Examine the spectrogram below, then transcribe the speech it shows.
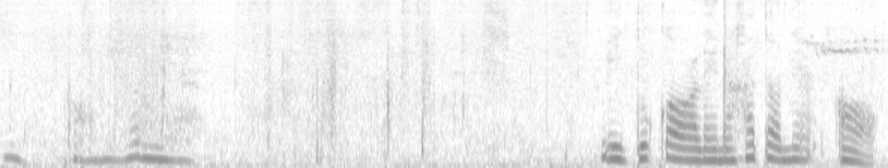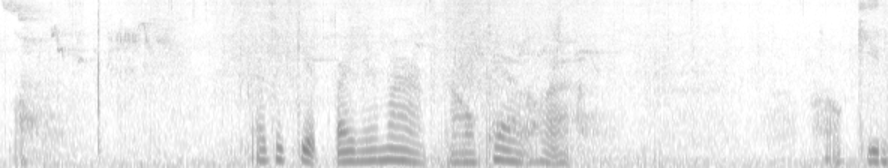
อืมกอนี้ก็มีค่ะ มีทุกกอเลยนะคะ ตอนเนี้ยออกเราจะเก็บไปไม่มาก เอาแค่ว่าพอกิน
